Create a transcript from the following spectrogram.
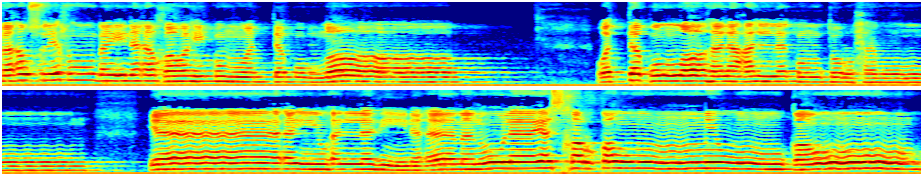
فأصلحوا بين أخويكم واتقوا الله. واتقوا الله لعلكم ترحمون. يا أيها الذين آمنوا لا يسخر قوم من قوم.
